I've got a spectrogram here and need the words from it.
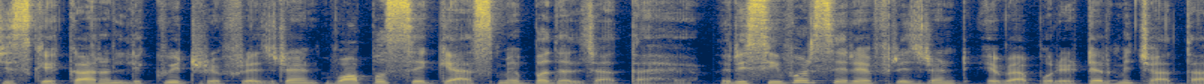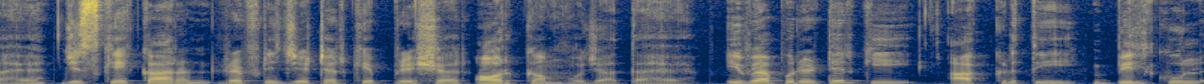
जिसके कारण लिक्विड रेफ्रिजरेंट वापस से गैस में बदल जाता है। रिसीवर से रेफ्रिजरेंट एवेपोरेटर में जाता है, जिसके कारण रेफ्रिजरेटर के प्रेशर और कम हो जाता है। इवेपोरेटर की आकृति बिल्कुल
